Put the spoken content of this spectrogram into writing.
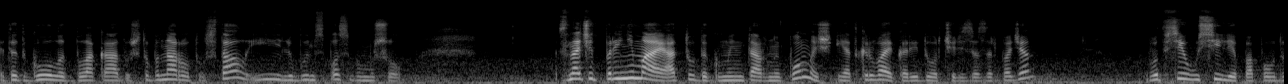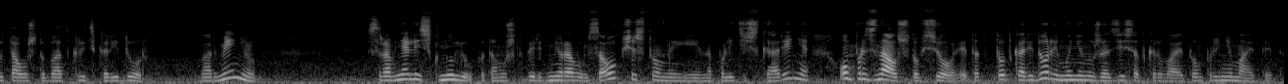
этот голод, блокаду, чтобы народ устал и любым способом ушел. Значит, принимая оттуда гуманитарную помощь и открывая коридор через Азербайджан, вот все усилия по поводу того, чтобы открыть коридор в Армению – сравнялись к нулю, потому что перед мировым сообществом и на политической арене он признал, что все, этот тот коридор ему не нужен, здесь открывает, он принимает это.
